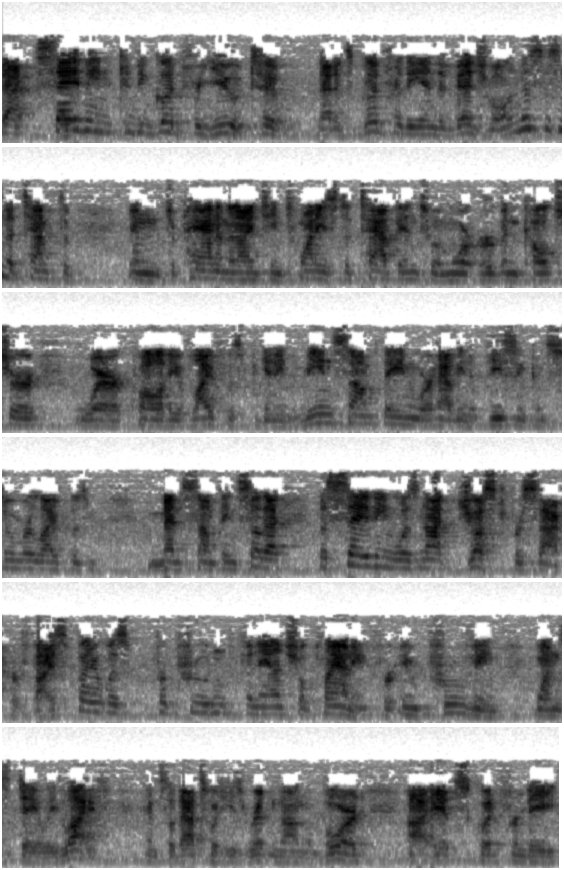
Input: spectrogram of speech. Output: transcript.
that saving can be good for you too, that it's good for the individual. And this is an attempt to, in Japan in the 1920s to tap into a more urban culture where quality of life was beginning to mean something, where having a decent consumer life was meant something, so that the saving was not just for sacrifice, but it was for prudent financial planning, for improving one's daily life. And so that's what he's written on the board. Uh, it's good for me,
